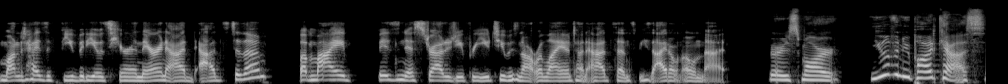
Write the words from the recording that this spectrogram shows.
monetize a few videos here and there and add ads to them. But my business strategy for YouTube is not reliant on AdSense because I don't own that. Very smart. You have a new podcast,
